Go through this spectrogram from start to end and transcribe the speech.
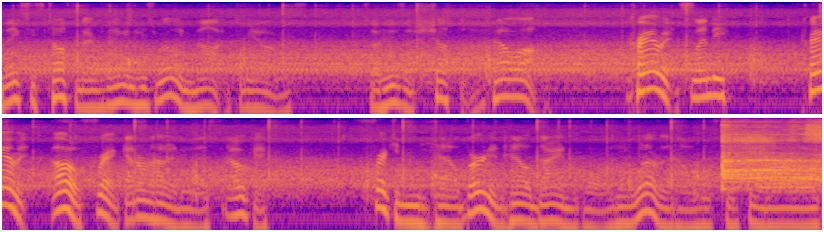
He thinks he's tough and everything, and he's really not, to be honest. So he's a shut the hell up. Cram it, Slendy. Cram it. Oh, frick. I don't know how to do this. Okay. Frickin' hell. Burning hell, in hole. You know, whatever the hell he's saying.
